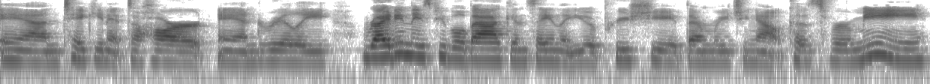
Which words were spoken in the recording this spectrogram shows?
and taking it to heart and really writing these people back and saying that you appreciate them reaching out. Because for me,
